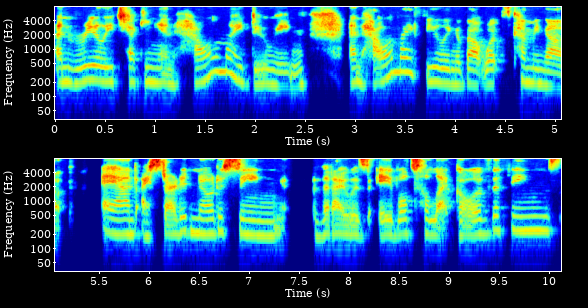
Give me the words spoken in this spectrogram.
and really checking in how am I doing and how am I feeling about what's coming up. And I started noticing that I was able to let go of the things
